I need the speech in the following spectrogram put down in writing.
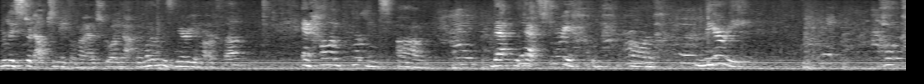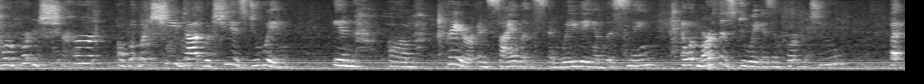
really stood out to me from when I was growing up, and one of them was Mary and Martha, and how important um, that with that story, um, Mary her uh, what, what she does what she is doing in um, prayer and silence and waiting and listening and what Martha's doing is important too but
